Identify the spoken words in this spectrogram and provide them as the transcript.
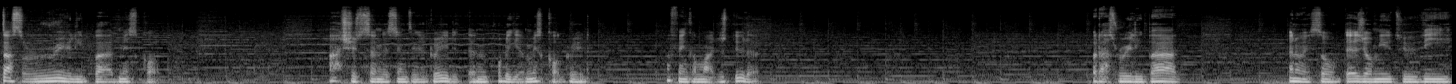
That's a really bad miscut. I should send this into the graded and probably get a miscut grade. I think I might just do that. But that's really bad. Anyway, so there's your Mewtwo V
